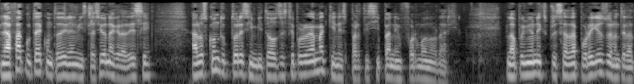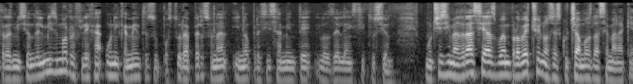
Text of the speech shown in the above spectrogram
La Facultad de Contaduría y Administración agradece a los conductores invitados de este programa quienes participan en forma honoraria. La opinión expresada por ellos durante la transmisión del mismo refleja únicamente su postura personal y no precisamente los de la institución. Muchísimas gracias, buen provecho y nos escuchamos la semana que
